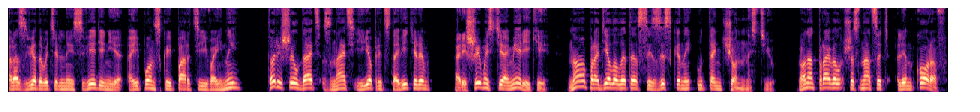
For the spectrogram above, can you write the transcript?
разведывательные сведения о японской партии войны, то решил дать знать ее представителям о решимости Америки, но проделал это с изысканной утонченностью. Он отправил 16 линкоров,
